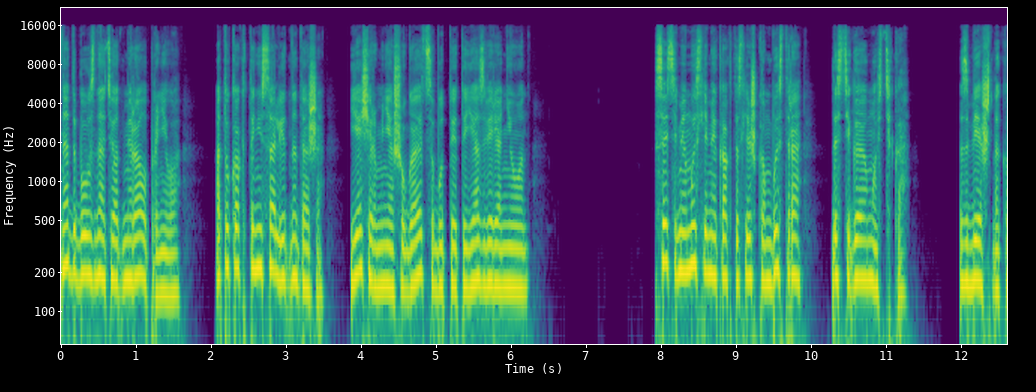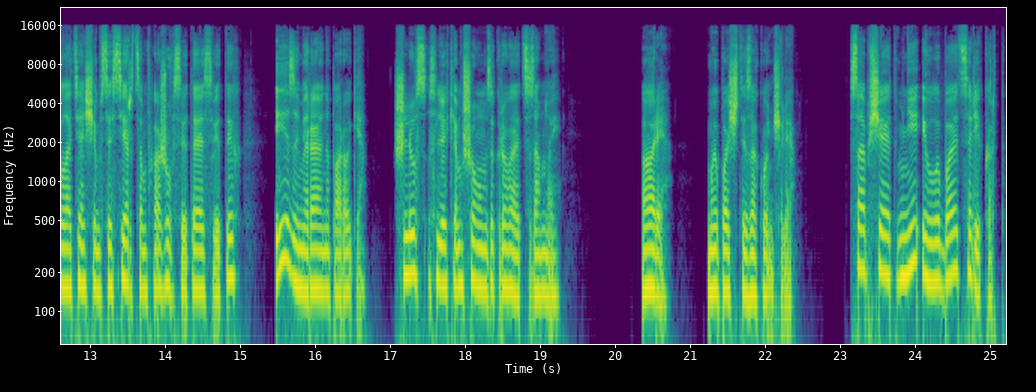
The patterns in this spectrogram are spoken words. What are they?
Надо бы узнать у адмирала про него — а то как-то не солидно даже. Ящер меня шугается, будто это я зверь, а не он. С этими мыслями как-то слишком быстро достигаю мостика. С бешено колотящимся сердцем вхожу в святая святых и замираю на пороге. Шлюз с легким шумом закрывается за мной. «Ари, мы почти закончили», — сообщает мне и улыбается Рикард.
